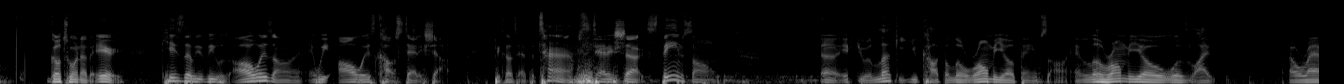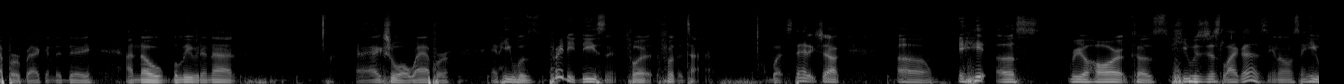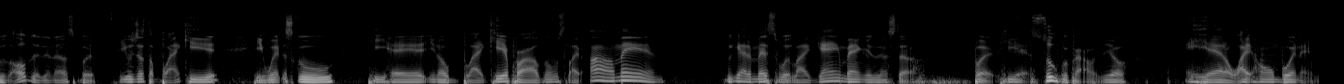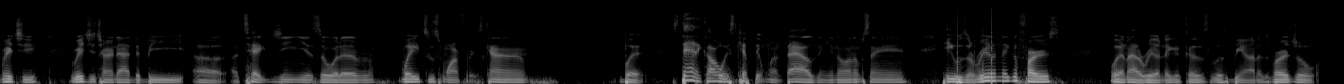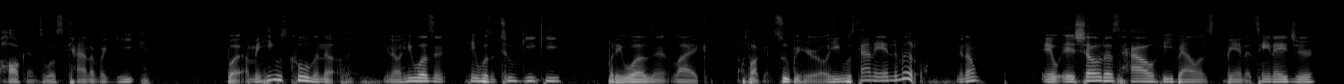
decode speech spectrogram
go to another area. Kids WB was always on, and we always caught Static Shock because at the time, Static Shock's theme song, uh, if you were lucky, you caught the Little Romeo theme song, and Little Romeo was like a rapper back in the day. I know, believe it or not, an actual rapper, and he was pretty decent for for the time. But Static Shock, um, it hit us real hard because he was just like us. You know what I'm saying? He was older than us, but he was just a black kid. He went to school. He had, you know, black kid problems. Like, oh man, we got to mess with like gangbangers and stuff. But he had superpowers, yo. and he had a white homeboy named Richie. Richie turned out to be uh, a tech genius or whatever, way too smart for his kind. But Static always kept it 1,000, you know what I'm saying? He was a real nigga first. Well, not a real nigga, because let's be honest, Virgil Hawkins was kind of a geek. But, I mean, he was cool enough. You know, he wasn't he wasn't too geeky, but he wasn't like a fucking superhero. He was kind of in the middle, you know? It, it showed us how he balanced being a teenager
